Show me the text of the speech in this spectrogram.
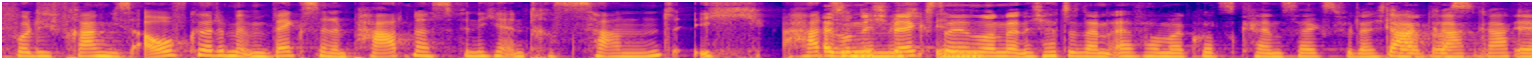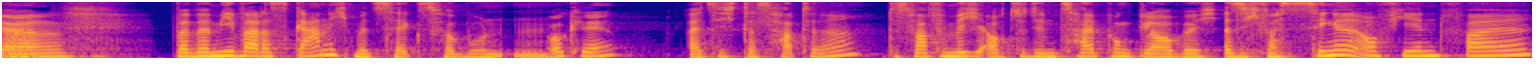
Ich wollte dich fragen, wie es aufgehört hat mit dem wechselnden Partner, das finde ich ja interessant. Ich hatte Also nicht wechseln, sondern ich hatte dann einfach mal kurz keinen Sex, vielleicht gar, das, gar, gar ja, keinen. Weil bei mir war das gar nicht mit Sex verbunden. Okay. Als ich das hatte. Das war für mich auch zu dem Zeitpunkt, glaube ich, also ich war Single auf jeden Fall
